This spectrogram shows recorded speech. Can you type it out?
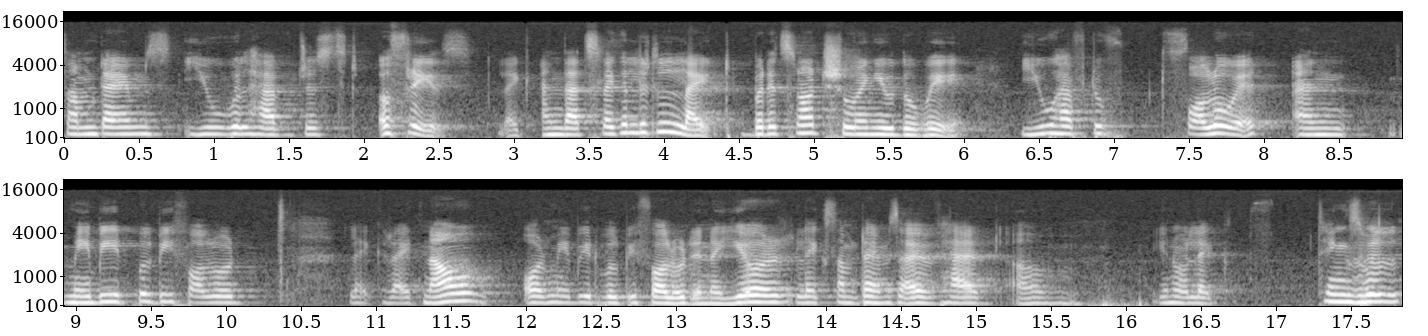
sometimes you will have just a phrase, like, and that's like a little light, but it's not showing you the way. You have to follow it, and maybe it will be followed like right now, or maybe it will be followed in a year. Like sometimes I've had, um, you know, like things will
